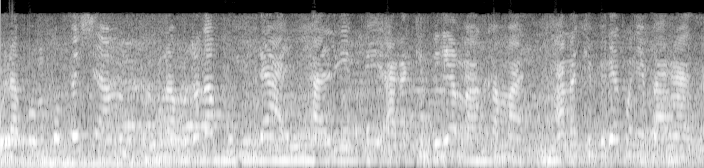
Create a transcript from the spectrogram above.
Unapomkopesha mtu, unapotaka kumdai halipi, anakimbilia mahakamani, anakimbilia kwenye baraza.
